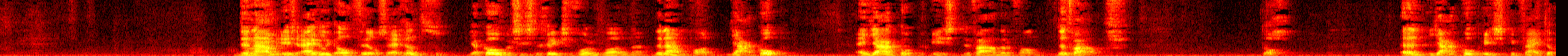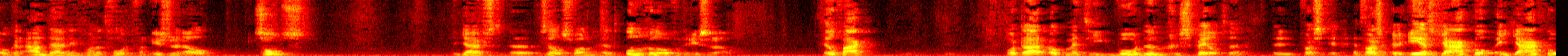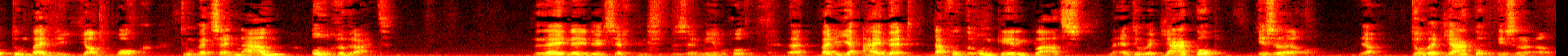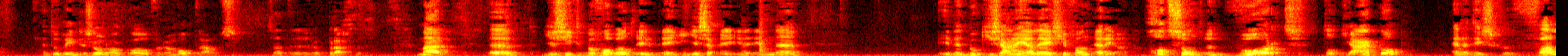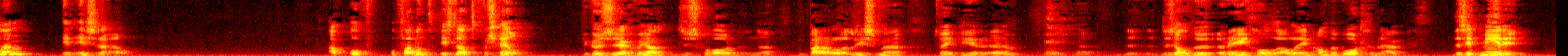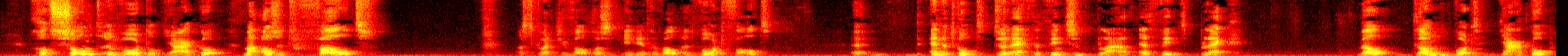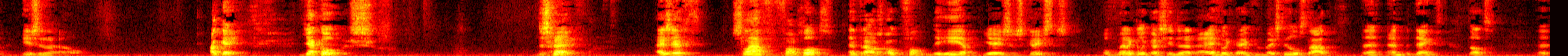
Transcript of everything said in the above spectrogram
De naam is eigenlijk al veelzeggend. Jacobus is de Griekse vorm van uh, de naam van Jacob. En Jacob is de vader van de twaalf. Toch? En Jacob is in feite ook een aanduiding van het volk van Israël. Soms juist uh, zelfs van het ongelovige Israël. Heel vaak wordt daar ook met die woorden gespeeld. Hè? Het, was, het was eerst Jacob en Jacob toen bij de Jabok. Toen werd zijn naam omgedraaid. Nee, nee, dat zeg ik, dat zeg niet helemaal goed. Uh, bij de, hij werd, daar vond een omkering plaats. En toen werd Jacob Israël. Ja, toen werd Jacob Israël. En toen ging de zon ook over hem op trouwens. Dat is ook prachtig. Maar uh, je ziet bijvoorbeeld in, in, in, in, uh, in het boek Jezaja lees je van... Er, God zond een woord tot Jacob. En het is gevallen in Israël. Op, opvallend is dat verschil. Je kunt zeggen van ja, het is gewoon een, eh, parallelisme, twee keer uh, de, dezelfde regel, alleen ander woordgebruik. Er zit meer in. God zond een woord tot Jacob, maar als het valt, als het kwartje valt, als het in dit geval het woord valt, en het komt terecht, het vindt zijn plaats, het vindt plek, wel, dan wordt Jacob Israël. Oké, okay. Jacobus. De schrijver. Hij zegt slaaf van God en trouwens ook van de Heer Jezus Christus. Opmerkelijk als je er eigenlijk even bij stilstaat en, en bedenkt dat uh,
